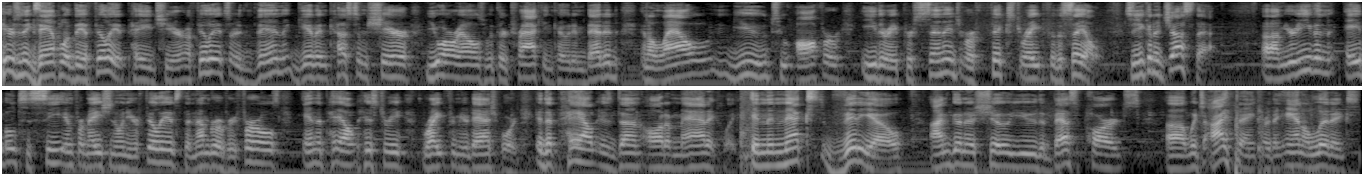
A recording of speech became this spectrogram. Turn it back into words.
here's an example of the affiliate page here. Affiliates are then given custom share URLs with their tracking code embedded and allow you to offer either a percentage or a fixed rate for the sale. So you can adjust that. Um, you're even able to see information on your affiliates the number of referrals and the payout history right from your dashboard. And the payout is done automatically. In the next video I'm going to show you the best parts uh, which I think are the analytics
